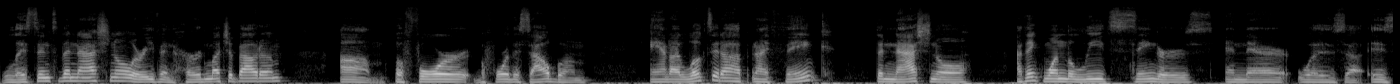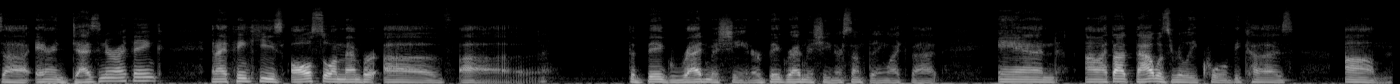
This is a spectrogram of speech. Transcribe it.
listened to The National or even heard much about him um, before before this album, and I looked it up, and I think the National, I think one of the lead singers in there was uh, is uh, Aaron Dessner, I think, and I think he's also a member of uh, the Big Red Machine or Big Red Machine or something like that, and um, I thought that was really cool because um,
